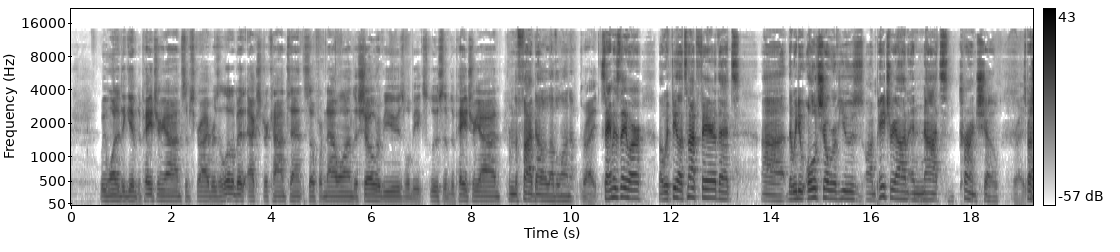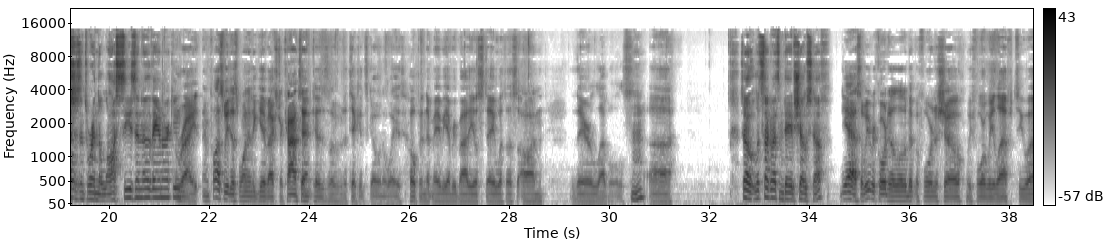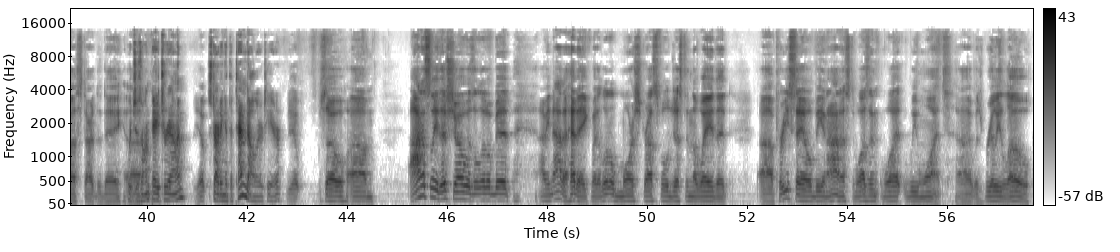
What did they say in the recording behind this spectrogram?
We wanted to give the Patreon subscribers a little bit extra content. So from now on, the show reviews will be exclusive to Patreon. from the five dollar level on up, Right. same as they were. But we feel it's not fair that uh, that we do old show reviews on Patreon and not current show, Right. especially since we're in the lost season of Anarchy. Right, and plus we just wanted to give extra content because of the tickets going away, hoping that maybe everybody will stay with us on their levels. Mhm. Uh, So let's talk about some day of show stuff. yeah, so we recorded a little bit before the show, before we left to uh, start the day, Which Uh, is on Patreon, yep, starting at the ten dollar tier. yep. So um, honestly, this show was a little bit, I mean, not a headache, but a little more stressful, just in the way that. Uh, pre-sale, being honest, wasn't what we want. Uh, it was really low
